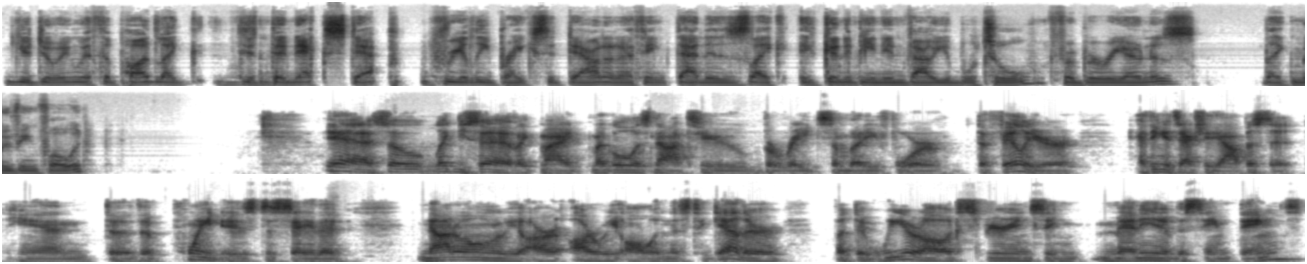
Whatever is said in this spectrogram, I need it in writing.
you're doing with the pod like the, the next step really breaks it down and i think that is like going to be an invaluable tool for brewery owners like moving forward. Yeah so like you said like my my goal is not to berate somebody for the failure. I think it's actually the opposite and the the point is to say that not only are, are we all in this together, but that we are all experiencing many of the same things.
